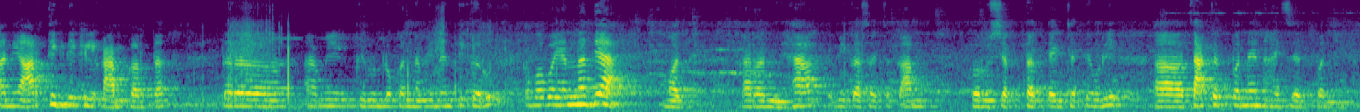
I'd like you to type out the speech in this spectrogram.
आणि आर्थिक देखील काम करतात. तर आम्ही फिरून लोकांना विनंती करू. का बाबा यांना द्या मत कारण ह्या विकासाचं काम करू शकतात. त्यांच्यात तेवढी ताकद पण आहे ना हैसियत पण आहे.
